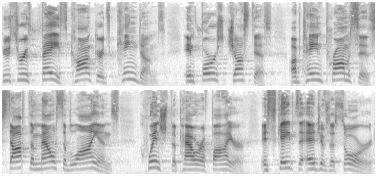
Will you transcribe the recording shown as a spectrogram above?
who through faith conquered kingdoms, enforced justice, obtained promises, stopped the mouths of lions, quenched the power of fire, escaped the edge of the sword,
